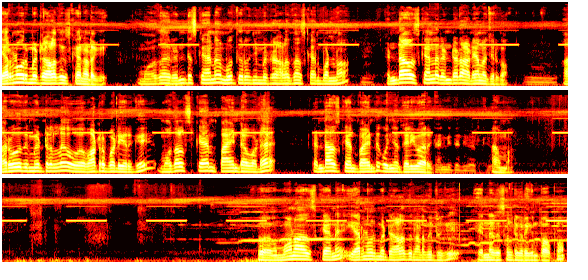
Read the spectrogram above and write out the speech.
இரநூறு மீட்டர் ஆழத்துக்கு ஸ்கேன் நடக்கு முதல் ரெண்டு ஸ்கேனும் நூற்றி இருபத்தஞ்சி மீட்டர் ஆழம் தான் ஸ்கேன் பண்ணோம். ரெண்டாவது ஸ்கேனில் ரெண்டு இடம் அடையாளம் வச்சுருக்கோம். அறுபது மீட்டரில் வாட்டர் பாடி இருக்குது முதல் ஸ்கேன் பாயிண்ட்டை விட ரெண்டாவது ஸ்கேன் பாயிண்ட்டு கொஞ்சம் தெளிவாக இருக்குது தண்ணி தெளிவா இருக்கு. ஆமாம் இப்போ மூணாவது ஸ்கேனு இரநூறு மீட்டர் ஆழத்துக்கு நடந்துகிட்ருக்கு என்ன ரிசல்ட் கிடைக்குன்னு பார்ப்போம்.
